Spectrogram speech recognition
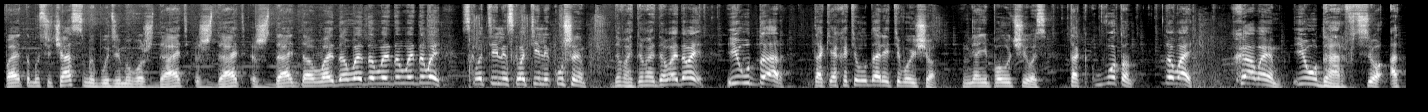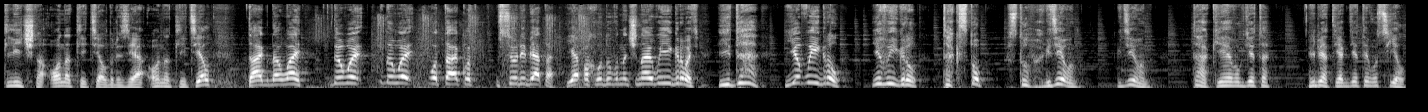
Поэтому сейчас мы будем его ждать, ждать, ждать. Давай, давай, давай, давай, давай. Схватили, схватили, кушаем. Давай, давай, давай, давай. И удар. Так, я хотел ударить его еще. У меня не получилось. Так, вот он. Давай. Хаваем. И удар. Все, отлично. Он отлетел, друзья. Он отлетел. Так, давай. Давай, давай. Вот так вот. Все, ребята. Я, походу, начинаю выигрывать. И да, я выиграл. Я выиграл. Так, стоп. Стоп. Где он? Где он? Так, я его где-то... Ребят, я где-то его съел.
